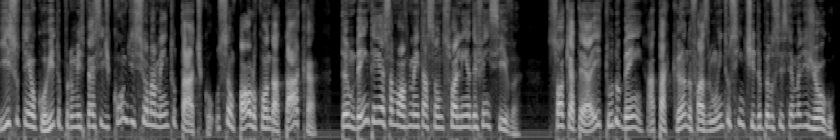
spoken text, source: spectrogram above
E isso tem ocorrido por uma espécie de condicionamento tático. O São Paulo, quando ataca, também tem essa movimentação de sua linha defensiva. Só que até aí tudo bem, atacando faz muito sentido pelo sistema de jogo.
